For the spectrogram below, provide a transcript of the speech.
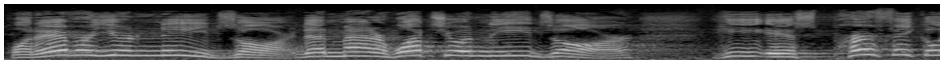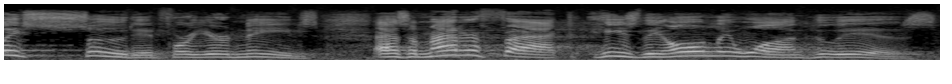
Whatever your needs are, it doesn't matter what your needs are, He is perfectly suited for your needs. As a matter of fact, He's the only one who is.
